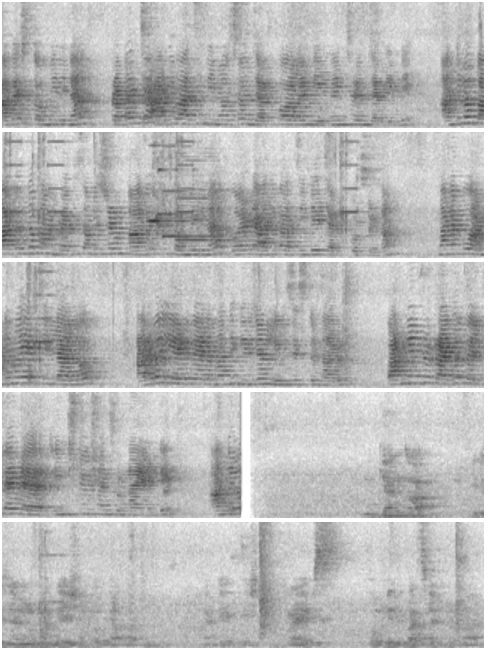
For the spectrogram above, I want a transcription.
ఆగస్టు తొమ్మిదిన ప్రపంచ ఆదివాసీ దినోత్సవం జరుపుకోవాలని నిర్ణయించడం జరిగింది. అందులో భాగంగా మనం ప్రతి సంవత్సరం ఆగస్టు తొమ్మిదిన వరల్డ్ ఆదివాసీ డే జరుపుకుంటున్నాం. మనకు అన్నమయ్య జిల్లాలో అరవై ఏడు వేల మంది గిరిజనులు నివసిస్తున్నారు. పన్నెండు ట్రైబల్ వెల్ఫేర్ uh, ఇన్స్టిట్యూషన్స్ ఉన్నాయండి. అందులో ముఖ్యంగా గిరిజనులు మన దేశంలో దాదాపు అంటే ట్రైబ్స్ తొమ్మిది పర్సెంట్ ఉన్నారు.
